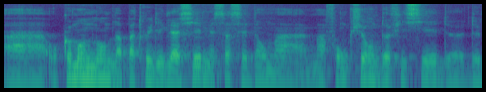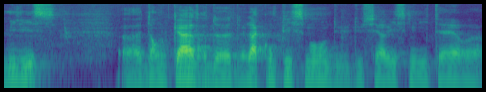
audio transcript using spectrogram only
au commandement de la patrouille des glaciers, mais ça c'est dans ma, fonction d'officier de, milice, euh, dans le cadre de, l'accomplissement du, service militaire euh,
